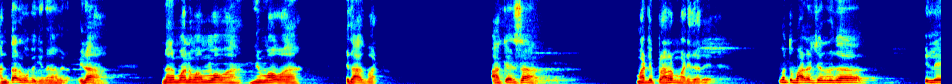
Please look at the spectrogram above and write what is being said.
ಅಂತಾರು ಹೋಗ್ಬೇಕಿನ ವಿನ ನಮ್ಮ ನಮ್ಮ ಅಮ್ಮವ ನಿಮ್ಮವ ಇದಾಗಬಾರ್ದು. ಆ ಕೆಲಸ ಮಾಡಲಿಕ್ಕೆ ಪ್ರಾರಂಭ ಮಾಡಿದ್ದಾರೆ. ಮತ್ತು ಭಾಳಷ್ಟು ಜನರಿಗೆ ಇಲ್ಲೇ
